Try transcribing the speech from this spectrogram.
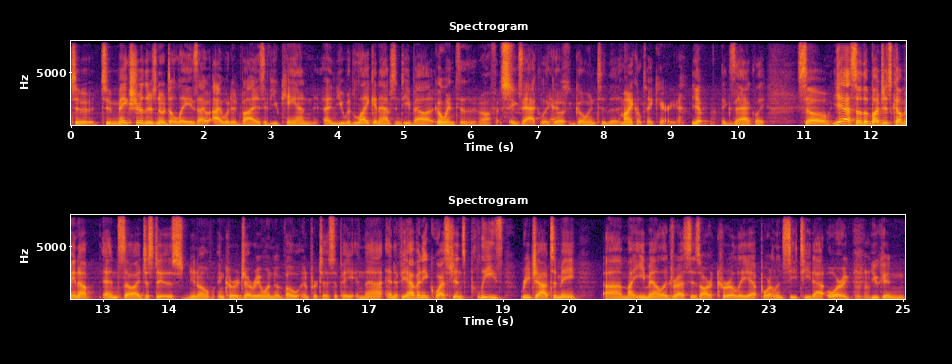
to to make sure there's no delays. I, I would advise if you can and you would like an absentee ballot, Go into the office. exactly go Yes. go into the Mike will take care of you. Yep, exactly. So yeah, so the budget's coming up, and so I just is you know encourage everyone to vote and participate in that. And if you have any questions, please reach out to me. Uh, my email address is rcurley at portlandct.org. You can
